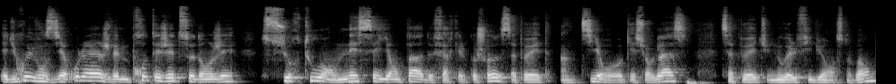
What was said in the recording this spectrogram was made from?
Et du coup, ils vont se dire, oulala, je vais me protéger de ce danger, surtout en n'essayant pas de faire quelque chose. Ça peut être un tir au hockey sur glace, ça peut être une nouvelle figure en snowboard.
